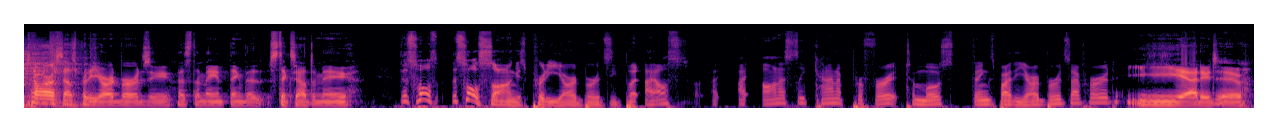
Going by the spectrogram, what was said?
Guitar sounds pretty Yardbirdsy. That's the main thing that sticks out to me. This whole this whole song is pretty Yardbirdsy, but I also I, I honestly kind of prefer it to most things by the Yardbirds I've heard. Yeah, I do too.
